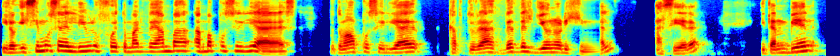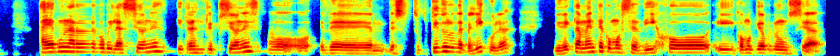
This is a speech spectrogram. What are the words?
Y lo que hicimos en el libro fue tomar de ambas, ambas posibilidades. Tomamos posibilidades capturadas desde el guion original, así era, y también hay algunas recopilaciones y transcripciones de, subtítulos de películas, directamente cómo se dijo y cómo quedó pronunciada.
